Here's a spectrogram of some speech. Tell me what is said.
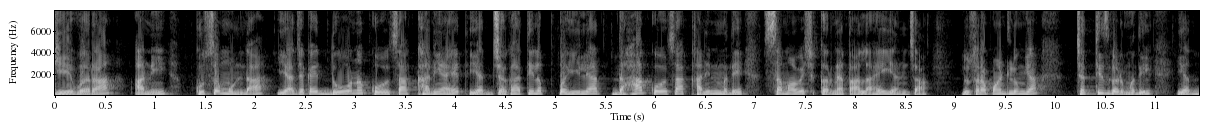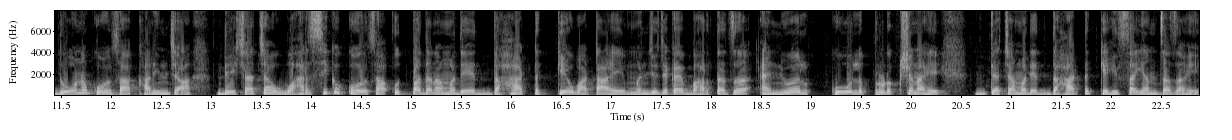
गेवरा आणि कुसमुंडा या ज्या काही दोन कोळसा खाणी आहेत या जगातील पहिल्या दहा कोळसा खाणींमध्ये समावेश करण्यात आला आहे यांचा. दुसरा पॉईंट लिहून घ्या. छत्तीसगडमधील या दोन कोळसा खाणींच्या देशाच्या वार्षिक कोळसा उत्पादनामध्ये दहा टक्के वाटा आहे. म्हणजे जे काही भारताचं अॅन्युअल कोल प्रोडक्शन आहे. त्याच्यामध्ये दहा टक्के हिस्सा यांचाच आहे.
